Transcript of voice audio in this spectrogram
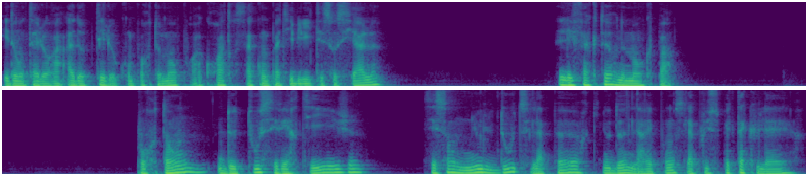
et dont elle aura adopté le comportement pour accroître sa compatibilité sociale, les facteurs ne manquent pas. Pourtant, de tous ces vertiges, c'est sans nul doute la peur qui nous donne la réponse la plus spectaculaire,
